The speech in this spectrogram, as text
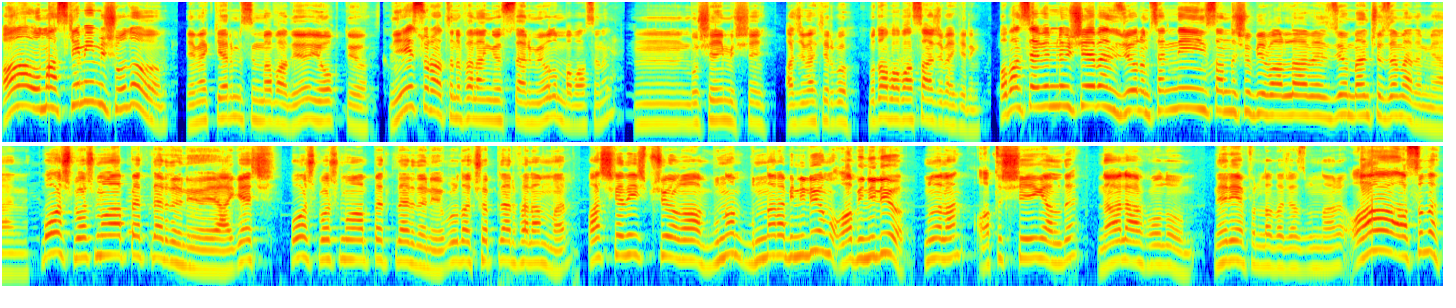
Aa o maske miymiş oğlum? Yemek yer misin baba diyor. Yok diyor. Niye suratını falan göstermiyor oğlum babasının? Hmm bu şeymiş şey. Hacı Bekir bu. Bu da babası Hacı Bekir'in. Baban sevimli bir şeye benziyor oğlum. Sen niye insan dışı bir varlığa benziyorsun ben çözemedim yani. Boş boş muhabbetler dönüyor ya geç. Boş boş muhabbetler dönüyor. Burada çöpler falan var. Başka da hiçbir şey yok abi. Buna, bunlara biniliyor mu? Aa biniliyor. Bu ne lan? Atış şeyi geldi. Ne alaka oğlum? Nereye fırlatacağız bunları? Aa asılı.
